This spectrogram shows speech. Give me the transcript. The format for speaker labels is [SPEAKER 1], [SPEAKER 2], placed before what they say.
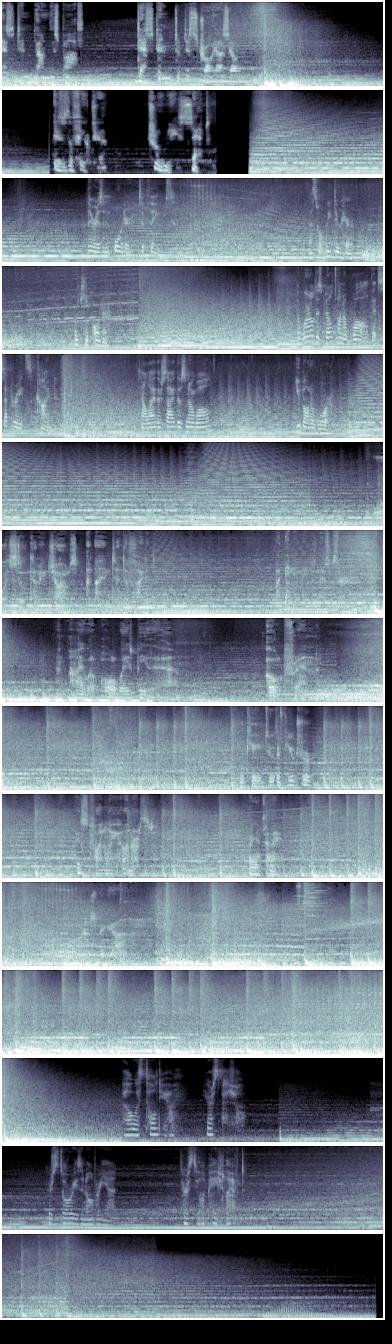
[SPEAKER 1] destined down this path? Destined to destroy ourselves? Is the future truly set?
[SPEAKER 2] There is an order to things.
[SPEAKER 3] That's what we do here. We keep order.
[SPEAKER 2] World is built on a wall that separates kind. Tell either side there's no wall. You bought a war.
[SPEAKER 1] The war is still coming, Charles, and I intend to fight it. By any means necessary. And I will always be there. Old friend.
[SPEAKER 4] The key to the future is finally unearthed. Bring it to me.
[SPEAKER 2] Told you, you're special. Your story isn't over yet. There's still a page left.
